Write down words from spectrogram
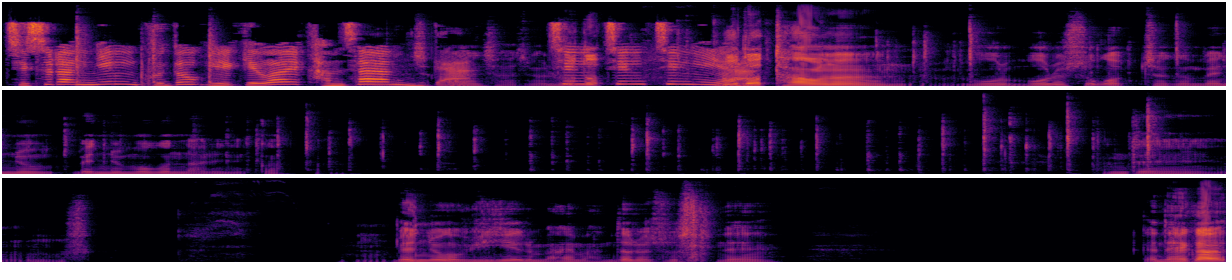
지수랑님 구독 1개월 감사합니다. 아는 체 하지 마. 루더 칭칭칭이야. 루더타운은 모를, 모를 수가 없죠. 그 맨유 맨유 먹은 날이니까. 근데 음, 맨유가 위기를 많이 만들어줬는데 그러니까 내가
